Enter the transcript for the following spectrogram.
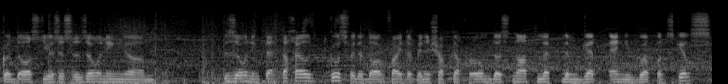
Kodos uses the zoning um, zoning tentacle, goes for the dogfight to finish off the chrome, does not let them get any weapon skills.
